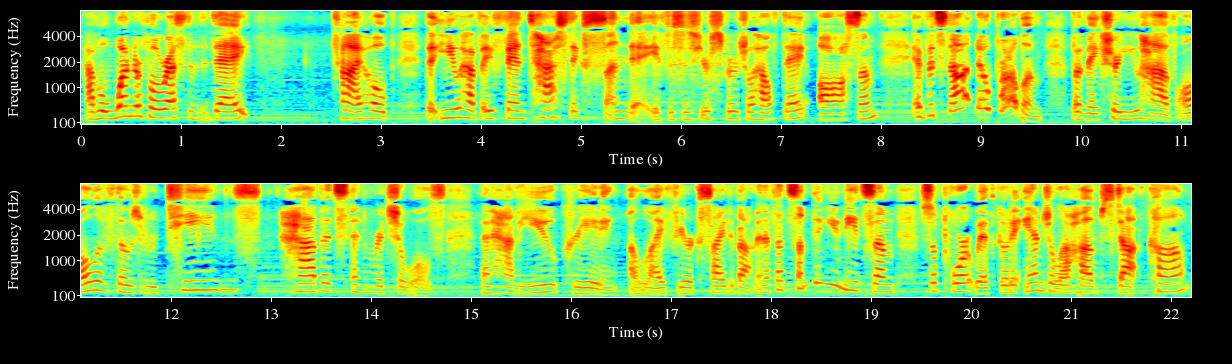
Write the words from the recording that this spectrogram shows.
Have a wonderful rest of the day. I hope that you have a fantastic Sunday. If this is your spiritual health day, awesome. If it's not, no problem. But make sure you have all of those routines, habits, and rituals that have you creating a life you're excited about. And if that's something you need some support with, go to angelahubbs.com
